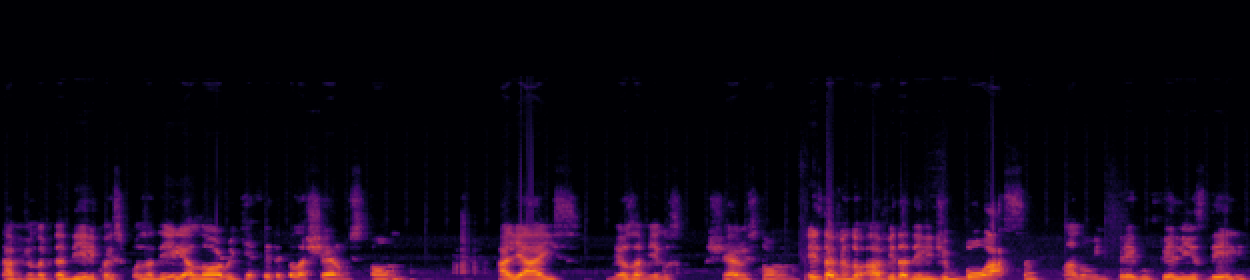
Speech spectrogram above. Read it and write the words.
tá vivendo a vida dele com a esposa dele, a Laurie, que é feita pela Sharon Stone. Aliás, meus amigos, Sharon Stone, ele tá vendo a vida dele de boaça, lá no emprego feliz dele.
